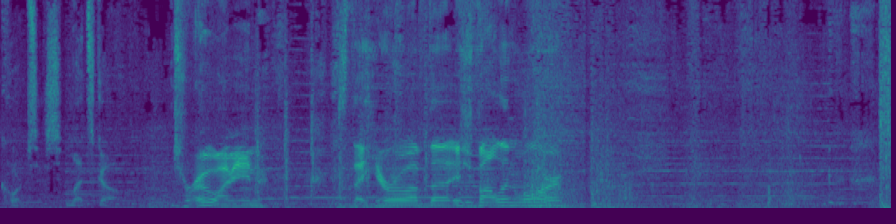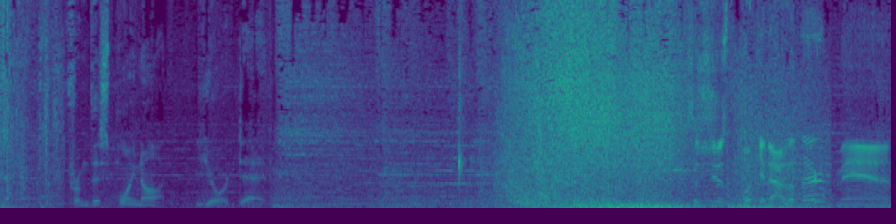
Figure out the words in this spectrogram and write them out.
corpses. Let's go. True, I mean, it's the hero of the Ishvalan War. From this point on, you're dead. So she just book it out of there? Man.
